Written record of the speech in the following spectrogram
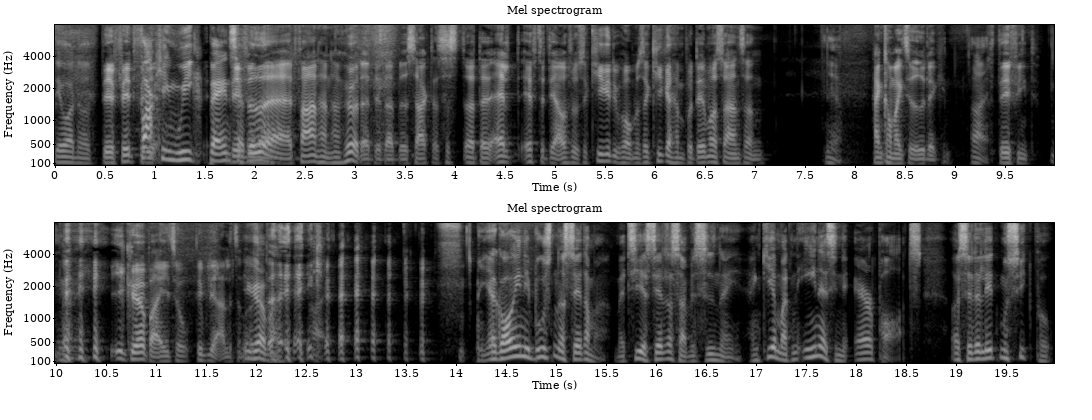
Det var noget Det er fedt, fucking weak bands. det fede er, at faren han har hørt, at det der er blevet sagt, og, så, og da alt efter det afslut, så kigger de på ham, og så kigger han på dem, og så er han sådan, Ja. han kommer ikke til at ødelægge hende. Nej. Det er fint. I kører bare I to. Det bliver aldrig til I noget. kører Jeg går ind i bussen og sætter mig. Mathias sætter sig ved siden af. Han giver mig den ene af sine AirPods og sætter lidt musik på.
